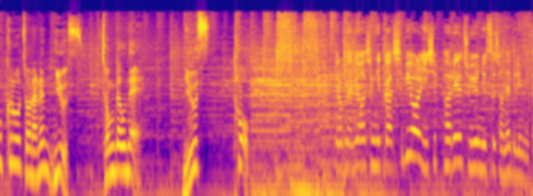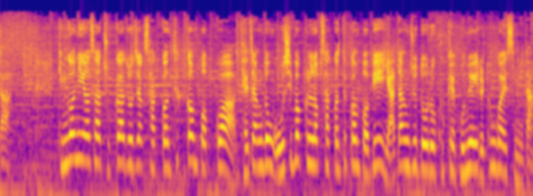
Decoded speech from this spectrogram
토크로 전하는 뉴스 정다운의 뉴스 톡 여러분 안녕하십니까? 12월 28일 주요 뉴스 전해드립니다. 김건희 여사 주가 조작 사건 특검법과 대장동 50억 클럽 사건 특검법이 야당 주도로 국회 본회의를 통과했습니다.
